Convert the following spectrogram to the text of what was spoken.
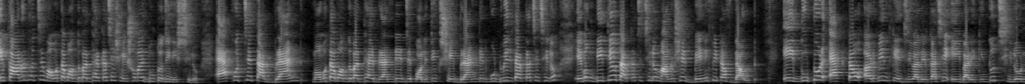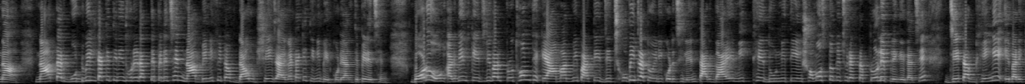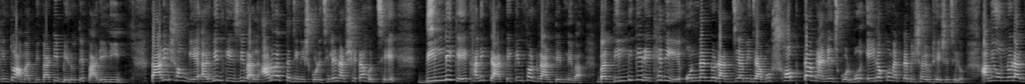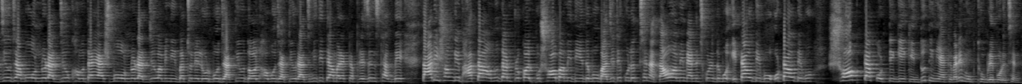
এর কারণ হচ্ছে মমতা বন্দ্যোপাধ্যায়ের কাছে সেই সময় দুটো জিনিস ছিল। এক হচ্ছে তার ব্র্যান্ড, মমতা বন্দ্যোপাধ্যায়ের ব্র্যান্ডের যে পলিটিক্স, সেই ব্র্যান্ডের গুডউইল তার কাছে ছিল এবং দ্বিতীয় তার কাছে ছিল মানুষের বেনিফিট অফ ডাউট। এই দুটোর একটাও অরবিন্দ কেজরিওয়ালের কাছে এইবারে কিন্তু ছিল না। না তার গুডউইলটাকে তিনি ধরে রাখতে পেরেছেন, না বেনিফিট অফ ডাউট সেই জায়গাটাকে তিনি বের করে আনতে পেরেছেন। বরং অরবিন্দ কেজরিওয়াল প্রথম থেকে আম আদমি পার্টির যে ছবিটা তৈরি করেছিলেন, তার গায়ে মিথ্যে, দুর্নীতি এই সমস্ত কিছুর একটা প্রলেপ লেগে গেছে, যেটা ভেঙে এবারে কিন্তু আম আদমি পার্টি বেরোতে পারেনি। তারই সঙ্গে অরবিন্দ কেজরিওয়াল আরও একটা জিনিস করেছিলেন, আর সেটা হচ্ছে দিল্লিকে খানিকটা টেকেন ফর গ্রান্টেড নেওয়া বা দিল্লিকে রেখে দিয়ে অন্যান্য রাজ্যে আমি যাব, সবটা ম্যানেজ করব, এইরকম একটা বিষয় উঠে এসেছিল। আমি অন্য রাজ্যেও যাব, অন্য রাজ্যেও ক্ষমতায় আসব, অন্য রাজ্যেও আমি নির্বাচনে লড়বো, জাতীয় দল হব, জাতীয় রাজনীতিতে আমার একটা প্রেজেন্স থাকবে, তারই সঙ্গে ভাতা, অনুদান, প্রকল্প সব আমি দিয়ে দেবো বাজেটে কুলোচ্ছে না, তাও আমি ম্যানেজ করে দেবো, এটাও দেবো, ওটাও দেবো, সবটা করতে গিয়ে কিন্তু তিনি একেবারে মুখ থুবড়ে পড়েছেন।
